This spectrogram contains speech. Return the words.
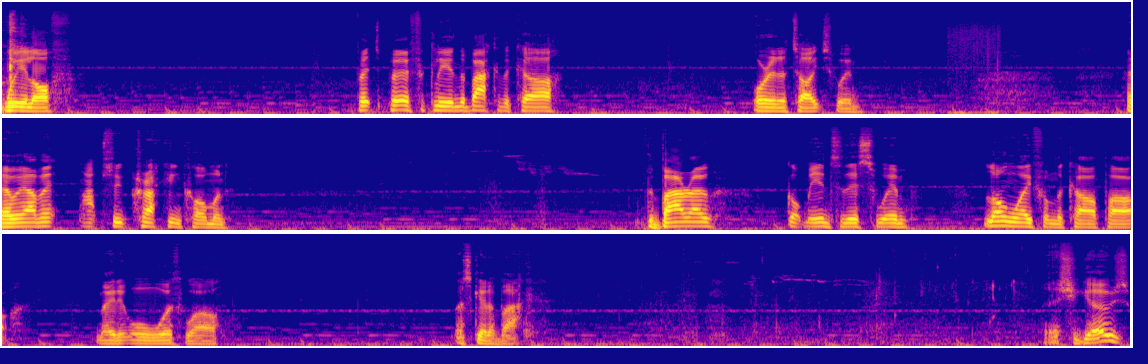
wheel off, fits perfectly in the back of the car or in a tight swim. There we have it, absolute cracking common. The barrow got me into this swim, long way from the car park, made it all worthwhile. Let's get her back. There she goes.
